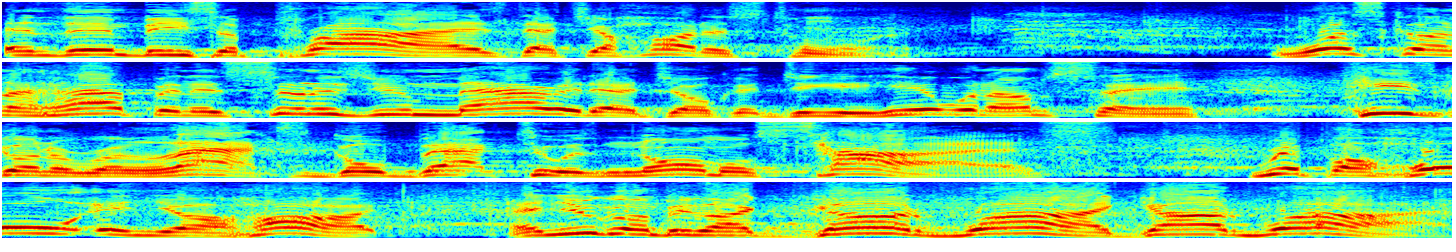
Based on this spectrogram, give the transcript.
and then be surprised that your heart is torn. What's going to happen as soon as you marry that joker? Do you hear what I'm saying? He's going to relax, go back to his normal size, rip a hole in your heart, and you're going to be like, God, why? God, why?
